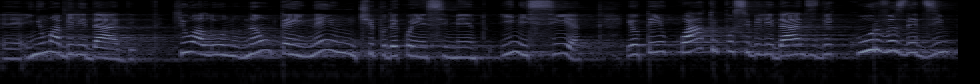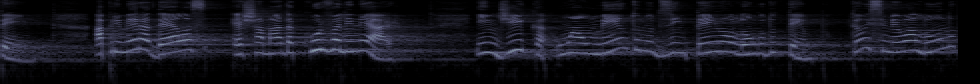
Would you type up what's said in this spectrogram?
é, em uma habilidade que o aluno não tem nenhum tipo de conhecimento inicia, eu tenho quatro possibilidades de curvas de desempenho. A primeira delas é chamada curva linear. indica um aumento no desempenho ao longo do tempo. Então, esse meu aluno,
